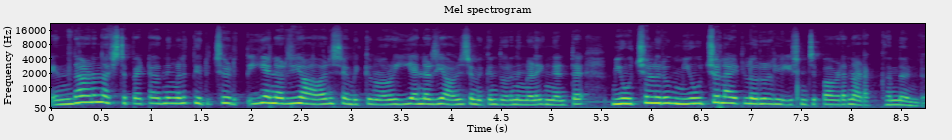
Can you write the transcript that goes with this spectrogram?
എന്താണ് നഷ്ടപ്പെട്ടത്? നിങ്ങൾ തിരിച്ചെടുത്ത് ഈ എനർജി ആവാൻ ശ്രമിക്കുന്നതോ ഈ എനർജി ആവാൻ ശ്രമിക്കും തോറും നിങ്ങൾ ഇങ്ങനത്തെ മ്യൂച്വൽ ഒരു മ്യൂച്വൽ ആയിട്ടുള്ള ഒരു റിലേഷൻഷിപ്പ് അവിടെ നടക്കുന്നുണ്ട്.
